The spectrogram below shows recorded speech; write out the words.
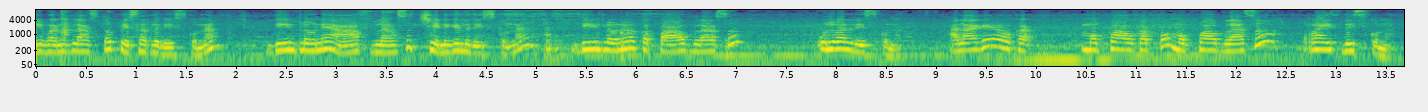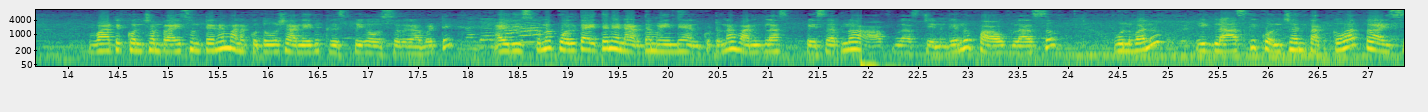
ఈ వన్ గ్లాస్తో పెసర్లు తీసుకున్నా. దీంట్లోనే హాఫ్ గ్లాసు శనగలు తీసుకున్నా. దీంట్లోనే ఒక పావు గ్లాసు ఉలవలు తీసుకున్నా. అలాగే ఒక ముప్పావు కప్పు ముప్పావు గ్లాసు రైస్ తీసుకున్నా. వాటికి కొంచెం రైస్ ఉంటేనే మనకు దోశ అనేది క్రిస్పీగా వస్తుంది కాబట్టి అవి తీసుకున్న. కొలత అయితే నేను అర్థమైంది అనుకుంటున్నా. వన్ గ్లాస్ పెసర్లు హాఫ్ గ్లాస్ శనగలు పావు గ్లాసు ఉలవలు. ఈ గ్లాస్కి కొంచెం తక్కువ రైస్.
